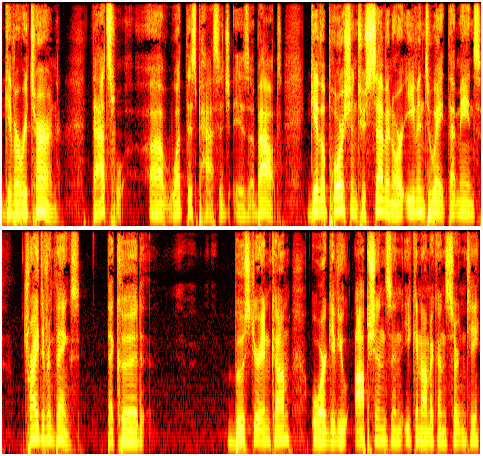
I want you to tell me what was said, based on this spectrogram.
give a return. That's uh, what this passage is about. Give a portion to seven or even to eight. That means try different things that could boost your income or give you options in economic uncertainty.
